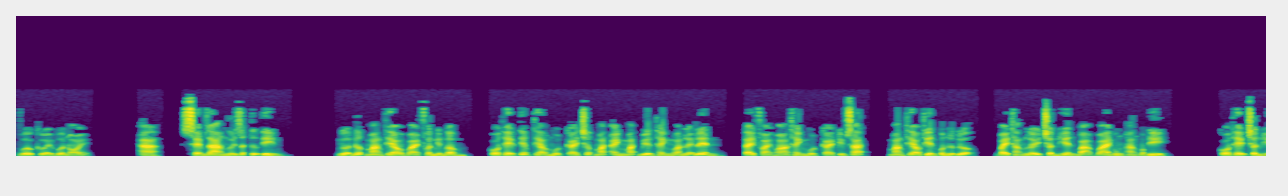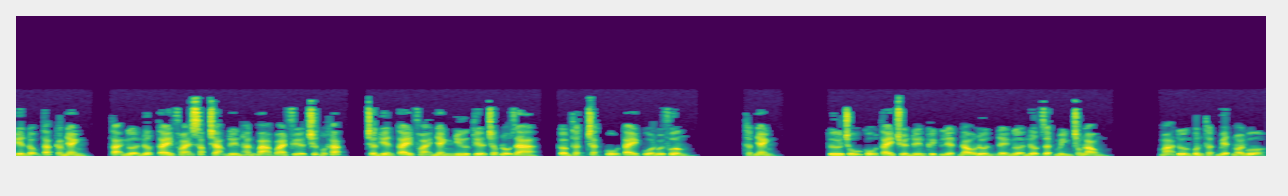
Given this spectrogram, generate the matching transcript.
vừa cười vừa nói, a, xem ra ngươi rất tự tin. Ngựa nước mang theo vài phần nghiền ngẫm, có thể tiếp theo một cái chớp mắt ánh mắt biến thành ngoan lệ lên, tay phải hóa thành một cái kiểm sát mang theo thiên quân lực lượng, bay thẳng lấy trần hiên bả vai hung hăng bóc đi. Có thể trần hiên động tác càng nhanh, tại ngựa nước tay phải sắp chạm đến hắn bả vai phía trước một khắc, trần hiên tay phải nhanh như tia chớp lộ ra, cầm thật chặt cổ tay của đối phương thật nhanh. Từ chỗ cổ tay truyền đến kịch liệt đau đớn để ngựa nước giật mình trong lòng. Mã tướng quân thật biết nói đùa.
